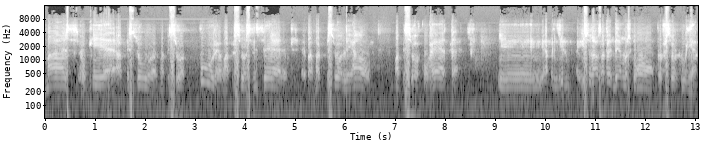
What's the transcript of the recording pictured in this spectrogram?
mas o que é a pessoa, uma pessoa pura, uma pessoa sincera, uma pessoa leal, uma pessoa correta. E aprendi, isso nós aprendemos com o professor Cunha.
